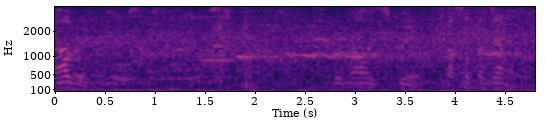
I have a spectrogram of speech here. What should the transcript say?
Não, Bruno. Segura mal o square. Passou pra diâmetro.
